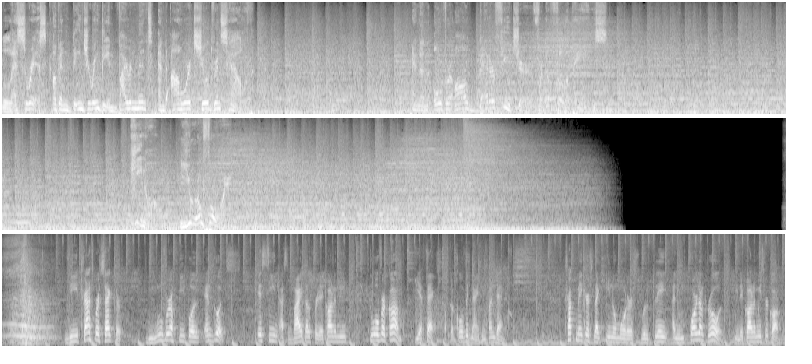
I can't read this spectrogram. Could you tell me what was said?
less risk of endangering the environment and our children's health, and an overall better future for the Philippines. Hino Euro 4 The transport sector, the mover of people and goods, is seen as vital for the economy to overcome the effects of the COVID-19 pandemic. Truck makers like Hino Motors will play an important role in the economy's recovery.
